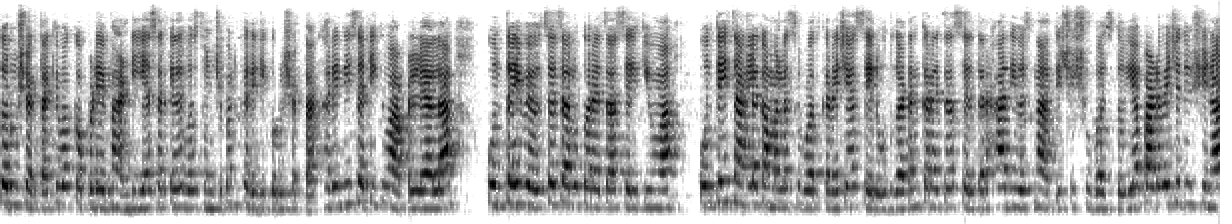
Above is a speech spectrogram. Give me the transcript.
करू शकता किंवा कपडे भांडी यासारख्या वस्तूंची पण खरेदी करू शकता. खरेदीसाठी किंवा आपल्याला कोणताही व्यवसाय चालू करायचा असेल किंवा कोणत्याही चांगल्या कामाला सुरुवात करायची असेल उद्घाटन करायचं असेल तर हा दिवस ना अतिशय शुभ असतो. या पाडव्याच्या दिवशी ना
